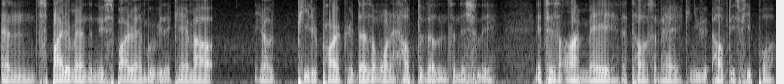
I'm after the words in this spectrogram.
And Spider-Man, the new Spider-Man movie that came out, you know, Peter Parker doesn't want to help the villains initially. It's his Aunt May that tells him, "Hey, can you help these people?"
